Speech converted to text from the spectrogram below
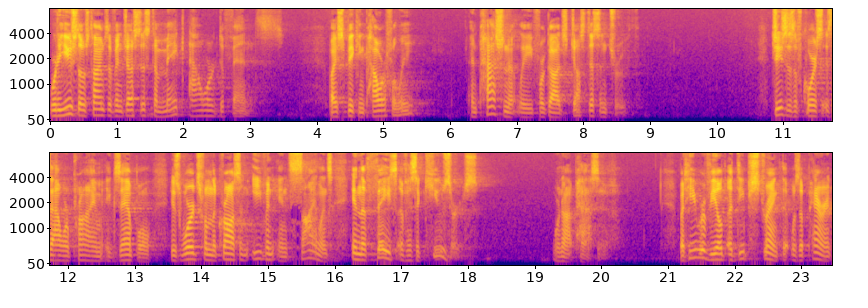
We're to use those times of injustice to make our defense by speaking powerfully and passionately for God's justice and truth. Jesus, of course, is our prime example. His words from the cross, and even in silence, in the face of his accusers, were not passive. But he revealed a deep strength that was apparent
